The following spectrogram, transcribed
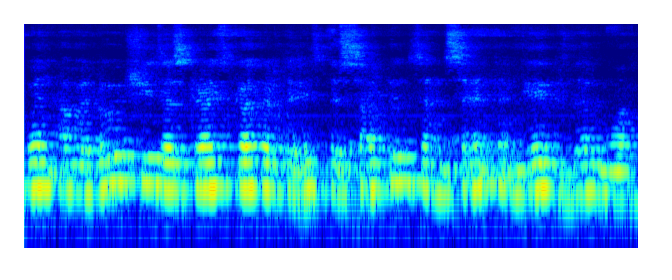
when our Lord Jesus Christ gathered his disciples and said and gave them what?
